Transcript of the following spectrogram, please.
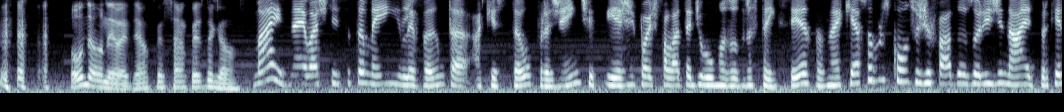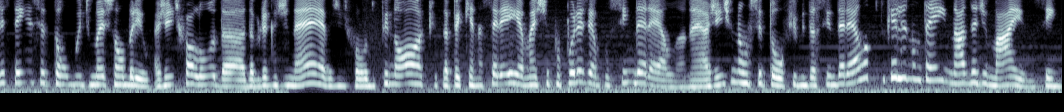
Ou não, né? Vai uma coisa, uma coisa legal. Mas né? Eu acho que isso também levanta a questão pra gente, e a gente pode falar até de algumas outras princesas, né? Que é sobre os contos de fadas originais, porque eles têm esse tom muito mais sombrio. A gente falou da, da Branca de Neve, a gente falou do Pinóquio, da Pequena Sereia, mas, tipo, por exemplo, Cinderela, né? A gente não citou o filme da Cinderela porque ele não tem nada demais, assim,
